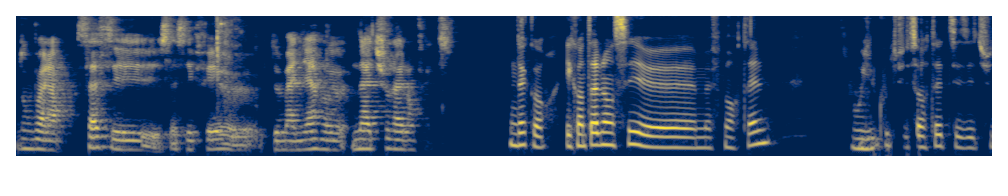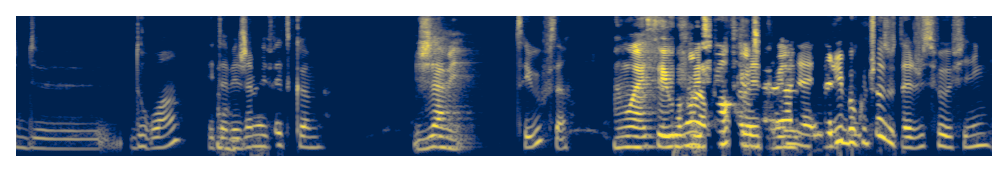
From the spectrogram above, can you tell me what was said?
Donc voilà, ça c'est ça s'est fait de manière naturelle en fait. D'accord. Et quand tu as lancé Meuf Mortel, oui. du coup tu sortais de tes études de droit et tu n'avais jamais fait de com Jamais. C'est ouf ça. Ouais, c'est ouf. Mais je pense que T'as lu beaucoup de choses ou t'as juste fait au feeling?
